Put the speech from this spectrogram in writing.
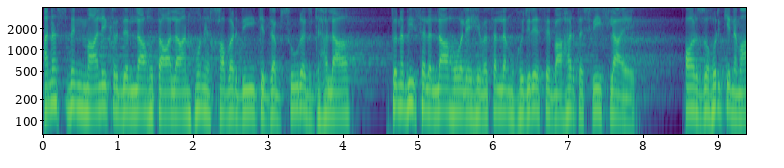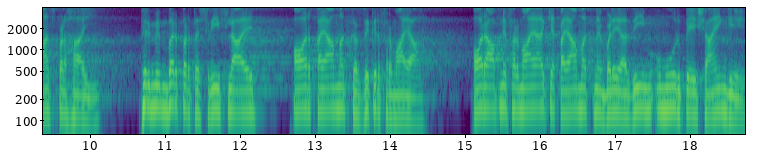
انس بن مالک رضی اللہ تعالیٰ عنہ نے خبر دی کہ جب سورج ڈھلا تو نبی صلی اللہ علیہ وسلم حجرے سے باہر تشریف لائے اور ظہر کی نماز پڑھائی، پھر ممبر پر تشریف لائے اور قیامت کا ذکر فرمایا۔ اور آپ نے فرمایا کہ قیامت میں بڑے عظیم امور پیش آئیں گے۔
